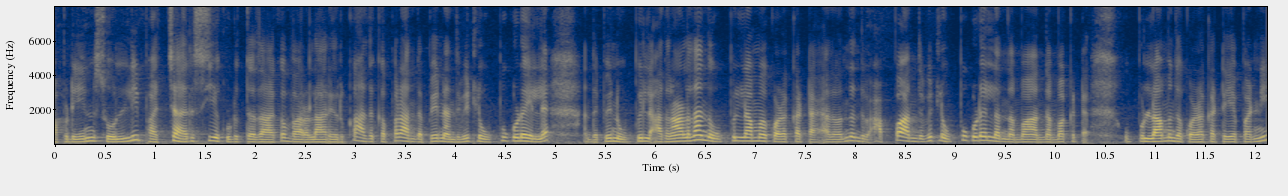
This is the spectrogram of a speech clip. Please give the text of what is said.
அப்படின்னு சொல்லி பச்சை அரிசியை கொடுத்ததாக வரலாறு இருக்கும். அதுக்கப்புறம் அந்த பெண் அந்த வீட்டில் உப்பு கூட இல்லை. அந்த பெண் உப்பு இல்லை. அதனால தான் அந்த உப்பு இல்லாமல் குழக்கட்டை அதை வந்து அந்த அப்பா அந்த வீட்டில் உப்பு கூட இல்லை அந்த அம்மா அந்த அம்மா கிட்ட உப்பு இல்லாமல் அந்த குழக்கட்டையை பண்ணி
